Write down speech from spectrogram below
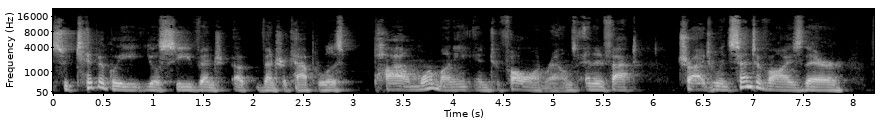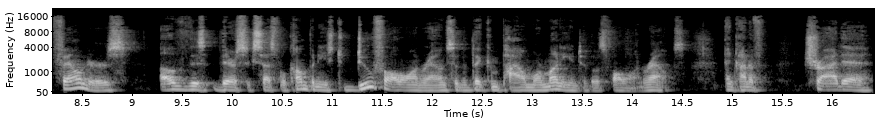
so typically you'll see venture, uh, venture capitalists pile more money into follow-on rounds and in fact try to incentivize their founders of this, their successful companies to do follow on rounds so that they can pile more money into those follow on rounds and kind of try to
